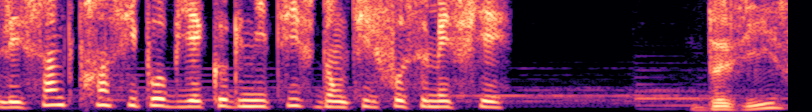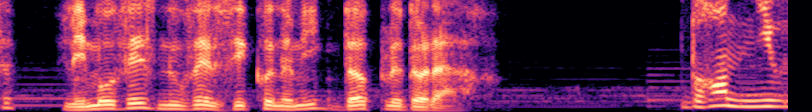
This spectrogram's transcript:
les cinq principaux biais cognitifs dont il faut se méfier. Devise, les mauvaises nouvelles économiques dopent le dollar. Brand News.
